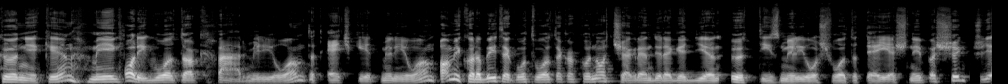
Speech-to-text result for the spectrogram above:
környékén még alig voltak pár millióan, tehát egy-két millióan. Amikor a britek ott voltak, akkor nagyságrendileg egy ilyen 5-10 millió milliós volt a teljes népesség, és ugye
